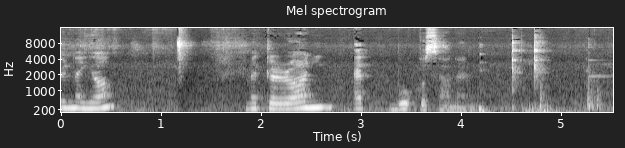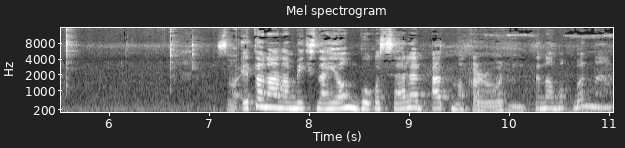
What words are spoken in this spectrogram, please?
Ito na yung macaroni at buko salad. So, ito na na-mix na yung buko salad at macaroni. Ito na, mukbang na.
